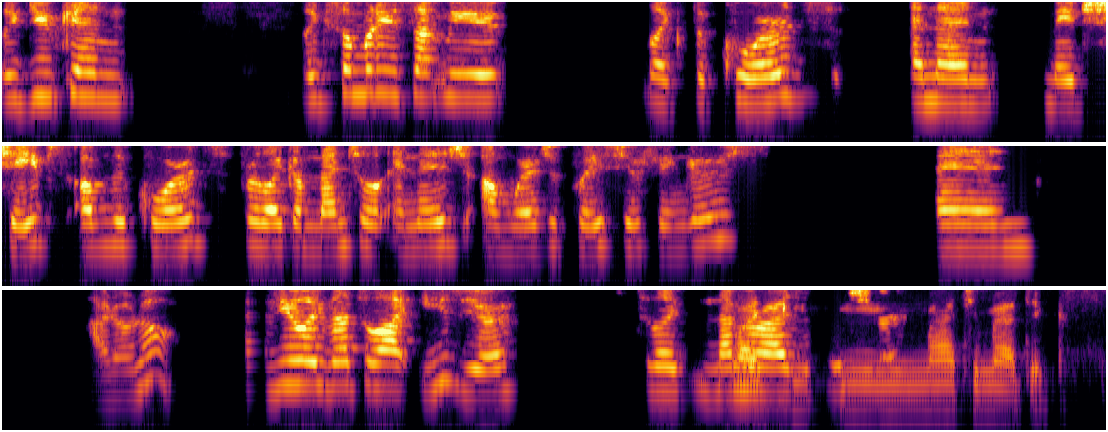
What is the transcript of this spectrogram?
Like you can, like somebody sent me like the chords and then made shapes of the chords for like a mental image on where to place your fingers. and I don't know. I feel like that's a lot easier to like memorize like a picture. mathematics,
